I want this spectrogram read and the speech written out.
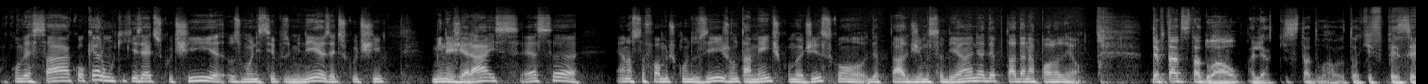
a conversar, qualquer um que quiser discutir os municípios mineiros, a discutir Minas Gerais. Essa é a nossa forma de conduzir, juntamente, como eu disse, com o deputado Dima Sabiani e a deputada Ana Paula Leão. Deputado estadual, olha que estadual, eu tô aqui, pensei,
